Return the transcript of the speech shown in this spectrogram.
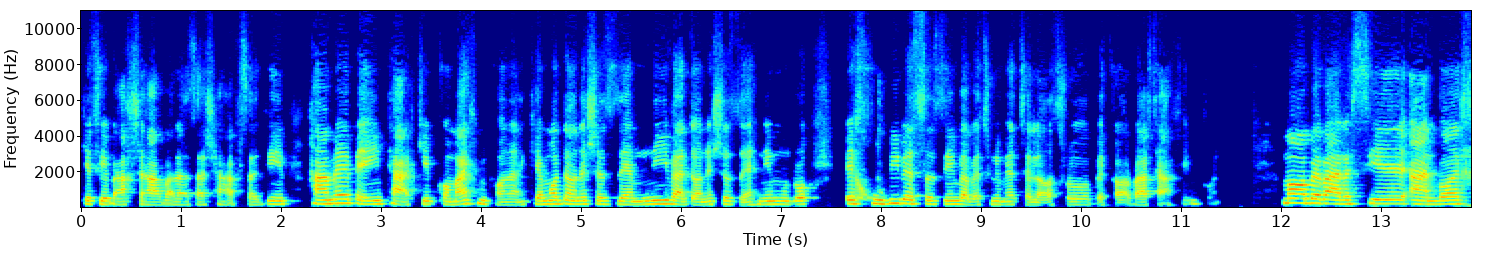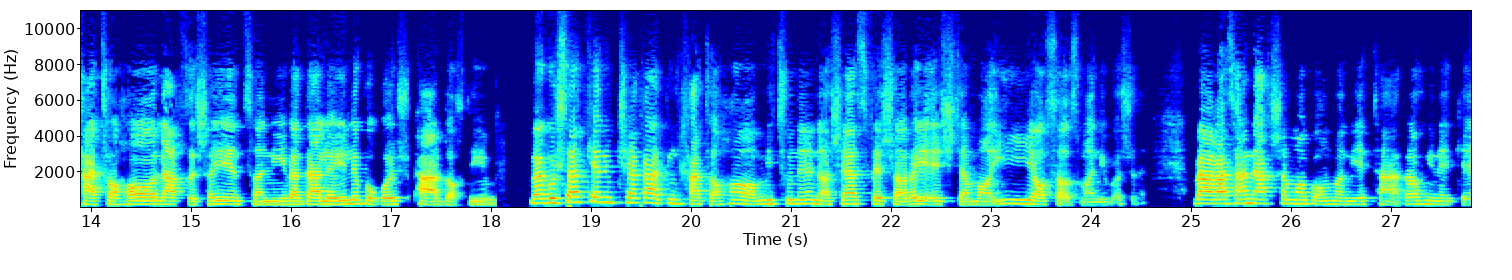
که توی بخش اول ازش حرف زدیم همه به این ترکیب کمک می‌کنن که ما دانش ضمنی و دانش ذهنیمون رو به خوبی بسازیم و بتونیم اطلاعات رو به کاربر تفهیم کنیم. ما به بررسی انواع خطاها، لغزش های انسانی و دلایل وقوعش پرداختیم. و گوشت کردیم چقدر این خطاها می‌تونه ناشی از فشارهای اجتماعی یا سازمانی باشه. و قطعا نقش ما به عنوان یک طراح اینه که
